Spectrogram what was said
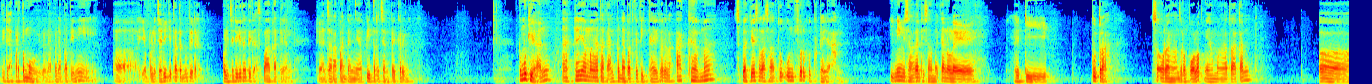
tidak bertemu gitu. Nah, pendapat ini uh, ya boleh jadi kita tentu tidak boleh jadi kita tidak sepakat dengan dengan cara pandangnya Peter Jan Pickering. Kemudian ada yang mengatakan pendapat ketiga itu adalah agama sebagai salah satu unsur kebudayaan. Ini misalkan disampaikan oleh Hedi Putra, seorang antropolog yang mengatakan uh,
